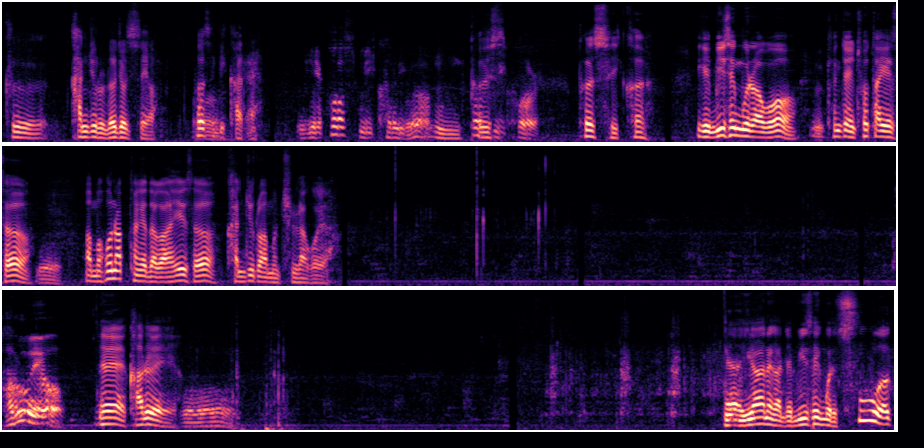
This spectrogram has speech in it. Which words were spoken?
그 관주를 넣어줬어요. 퍼스비카를. 이게 퍼스비컬이고요. 음, 퍼스, 퍼스비컬. 퍼스비카. 이게 미생물하고 굉장히 좋다 해서 네. 아마 혼합탕에다가 해서 관주로 한번 주려고요. 가루네요. 네, 가루예요. 오. 예, 이 안에가 이제 미생물이 수억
